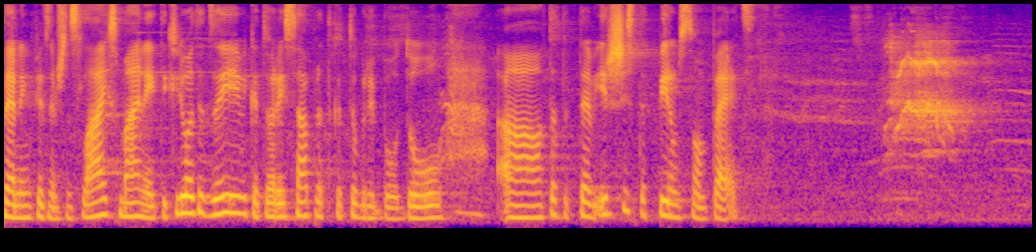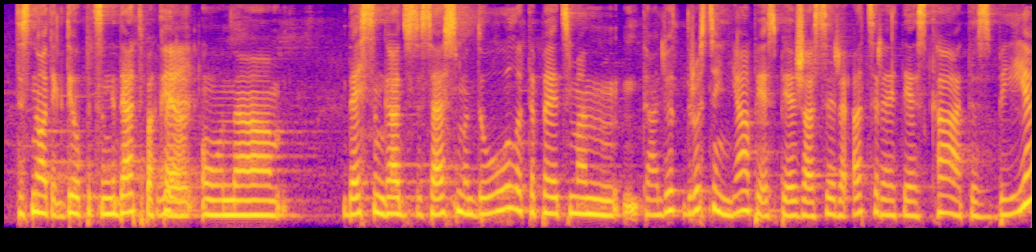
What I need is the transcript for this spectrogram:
bērniņa piedzimšanas laiks mainīja tik ļoti dzīvi, ka tu arī saprati, ka tu gribi būt dūle. Uh, tad tev ir šis pirms un pēc. Tas notika 12 gadu atpakaļ. Jā. Un, uh, desmit gadus es esmu dūle, tāpēc man tā ļoti drusciņi jāpiespiežās ir atcerēties, kā tas bija.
